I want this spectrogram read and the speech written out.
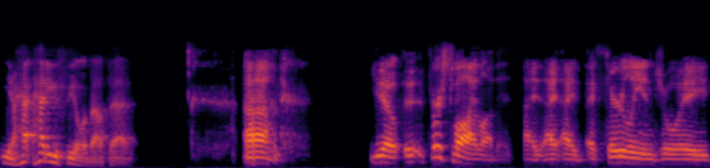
you know how, how do you feel about that? Um, you know, uh, first of all, I love it. I, I, I thoroughly enjoy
